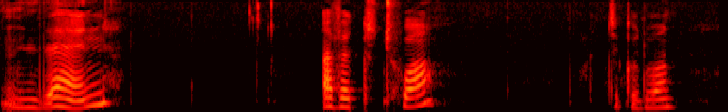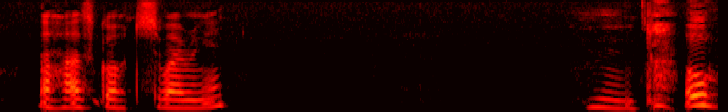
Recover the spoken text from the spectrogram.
And then Avec toi. It's a good one. That has got swearing in. Hmm. Oh,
